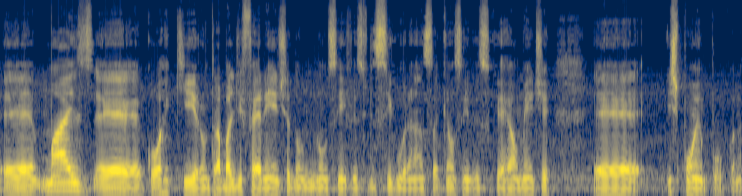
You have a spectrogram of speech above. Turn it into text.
é, mais é, corriqueiro, um trabalho diferente no, no, serviço de segurança, que é um serviço que realmente é, expõe um pouco, né?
